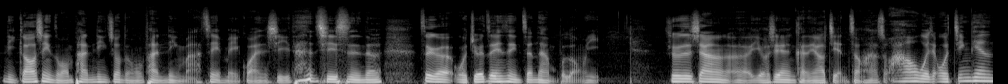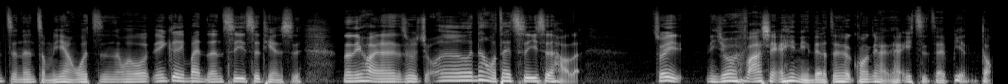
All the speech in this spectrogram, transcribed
你高兴怎么判定就怎么判定嘛，这也没关系。但其实呢，这个我觉得这件事情真的很不容易。就是像呃，有些人可能要减重，他说啊，我我今天只能怎么样，我只能我我一个礼拜只能吃一次甜食。那你好像就就呃，那我再吃一次好了。所以你就会发现，哎，你的这个框架好像一直在变动。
